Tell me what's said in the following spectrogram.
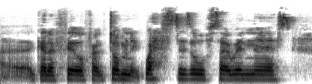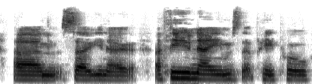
uh, get a feel for. Dominic West is also in this. Um, so you know a few names that people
